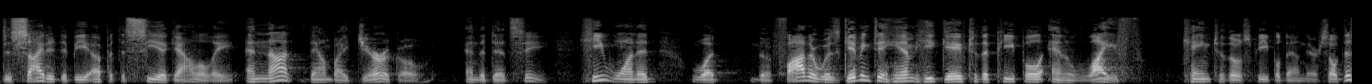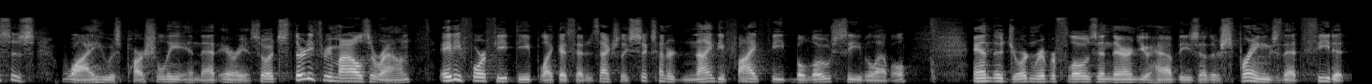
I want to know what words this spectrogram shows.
decided to be up at the Sea of Galilee and not down by Jericho and the Dead Sea. He wanted what the Father was giving to him, he gave to the people, and life came to those people down there. So this is why he was partially in that area. So it's 33 miles around, 84 feet deep, like I said. It's actually 695 feet below sea level. And the Jordan River flows in there, and you have these other springs that feed it.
